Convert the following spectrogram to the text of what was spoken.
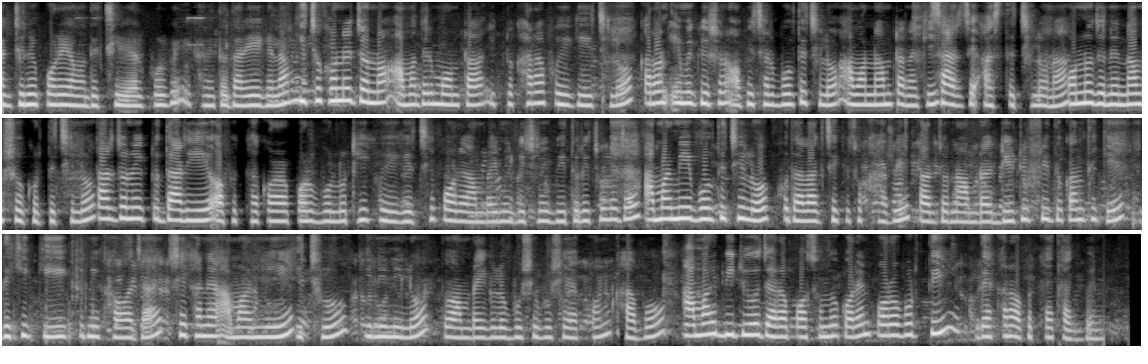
একজনের পরে আমাদের সিরিয়াল পড়বে, এখানে তো দাঁড়িয়ে গেলাম। কিছুক্ষণের জন্য আমাদের মনটা একটু খারাপ হয়ে গিয়েছিল, কারণ ইমিগ্রেশন অফিসার বলতেছিল, আমার নামটা নাকি সার্জে আসতে ছিল না, অন্যজনের নাম শো করতেছিল। তার জন্য একটু দাঁড়িয়ে অপেক্ষা করার পর বলল, ঠিক হয়ে গেছে, পরে আমরা ইমিগ্রেশনের ভিতরে চলে যাই। আমার মেয়ে বলতেছিল ক্ষুদা লাগছে, কিছু খাবে? তার জন্য আমরা ডিউটি ফ্রি দোকান থেকে দেখি কি কিনে খাওয়া যায়। সেখানে আমার মেয়ে কিছু কিনে নিল, তো আমরা এগুলো বসে বসে এখন খাব। আমার ভিডিও যারা পছন্দ করেন পরবর্তী দেখার অপেক্ষায় থাকবেন।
